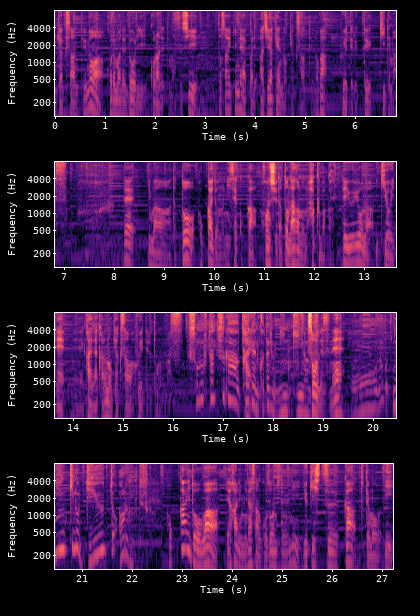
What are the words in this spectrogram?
お客さんっていうのはこれまで通り来られてますしあと最近ではやっぱりアジア圏のお客さんっていうのが増えてるって聞いてます。で今だと北海道のニセコか本州だと長野の白馬かっていうような勢いで、えー海外からのお客さんは増えてると思います。その2つが海外の方には人気なんです、そうですねおーなんか人気の理由ってあるんですか？北海道はやはり皆さんご存知のように雪質がとてもいいっ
